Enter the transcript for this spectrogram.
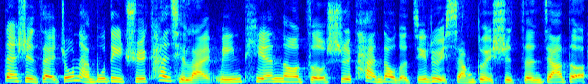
但是在中南部地区，看起来明天呢，则是看到的几率相对是增加的。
